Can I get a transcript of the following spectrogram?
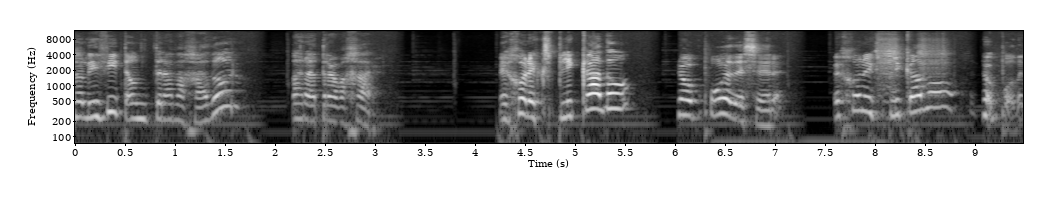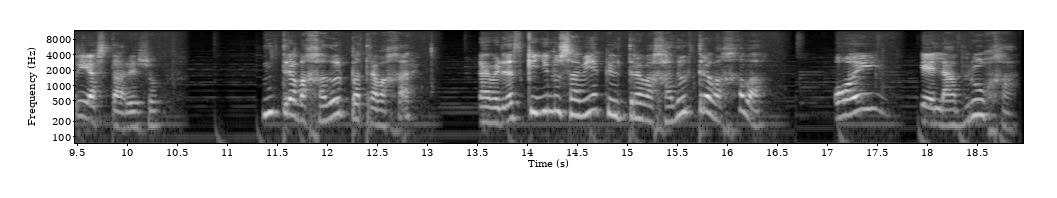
Solicita un trabajador para trabajar. Mejor explicado, no puede ser. Mejor explicado, no podría estar eso. Un trabajador para trabajar. La verdad es que yo no sabía que el trabajador trabajaba. Hoy que la bruja.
